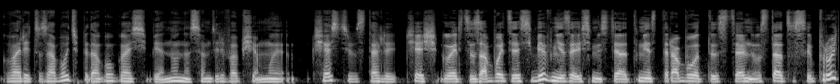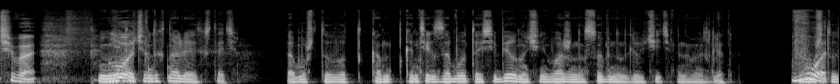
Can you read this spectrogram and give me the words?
говорит о заботе педагога о себе. Но на самом деле вообще мы, к счастью, стали чаще говорить о заботе о себе, вне зависимости от места работы, социального статуса и прочего. Меня вот. это очень вдохновляет, кстати. Потому что вот кон- контекст заботы о себе, он очень важен, особенно для учителя, на мой взгляд. Потому вот. Что,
